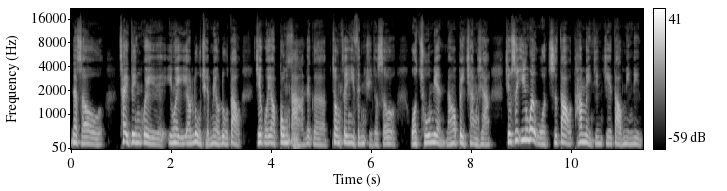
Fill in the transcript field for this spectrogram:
那时候蔡丁贵因为要录权没有录到，结果要攻打那个中正义分局的时候，我出面然后被呛瞎，就是因为我知道他们已经接到命令，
